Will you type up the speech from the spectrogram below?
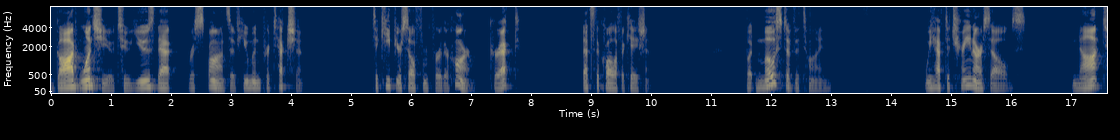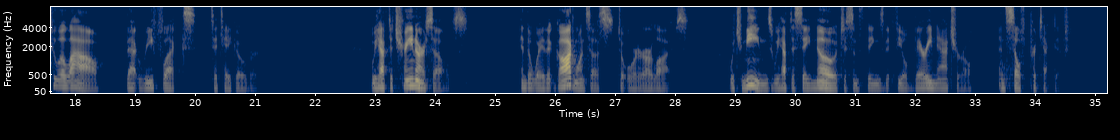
God wants you to use that response of human protection to keep yourself from further harm, correct? That's the qualification. But most of the time, we have to train ourselves not to allow that reflex to take over. We have to train ourselves in the way that God wants us to order our lives, which means we have to say no to some things that feel very natural and self protective.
